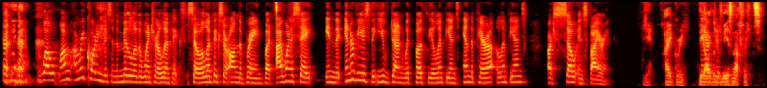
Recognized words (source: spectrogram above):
Well, I'm, I'm recording this in the middle of the Winter Olympics. So Olympics are on the brain. But I want to say in the interviews that you've done with both the Olympians and the Para Olympians are so inspiring. Yeah, I agree. They, They are, are just- amazing athletes.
